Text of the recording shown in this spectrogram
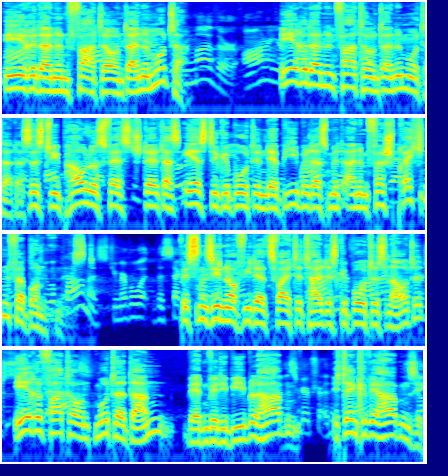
Ehre deinen Vater und deine Mutter. Ehre deinen Vater und deine Mutter. Das ist, wie Paulus feststellt, das erste Gebot in der Bibel, das mit einem Versprechen verbunden ist. Wissen Sie noch, wie der zweite Teil des Gebotes lautet? Ehre Vater und Mutter dann, werden wir die Bibel haben? Ich denke, wir haben sie.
